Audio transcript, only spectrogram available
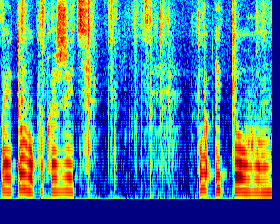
По ітогу покажіть. По ітогу.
